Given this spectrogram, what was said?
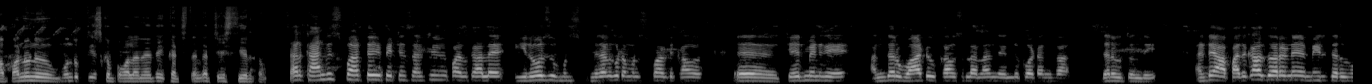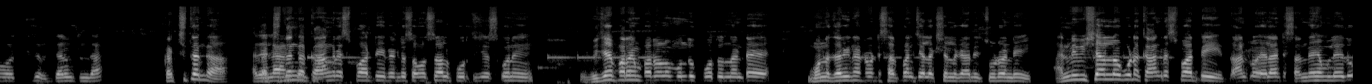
ఆ పన్నును ముందుకు తీసుకుపోవాలనేది ఖచ్చితంగా చేసి తీరుతాం. సార్ కాంగ్రెస్ పార్టీ పెట్టిన సంక్షేమ పథకాలే ఈ రోజు మిర్యాలగూడ మున్సిపాలిటీ చైర్మన్గా అందరు వార్డు కౌన్సిలర్లను ఎన్నుకోవడంగా జరుగుతుంది. అంటే ఆ పథకాల ద్వారానే మేలు జరుగు జరుగుతుందా? ఖచ్చితంగా. ఖచ్చితంగా? కాంగ్రెస్ పార్టీ రెండు సంవత్సరాలు పూర్తి చేసుకొని విజయ పరంపరలో ముందుకు పోతుందంటే మొన్న జరిగినటువంటి సర్పంచ్ ఎలక్షన్లు కానీ చూడండి అన్ని విషయాల్లో కూడా కాంగ్రెస్ పార్టీ దాంట్లో ఎలాంటి సందేహం లేదు.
